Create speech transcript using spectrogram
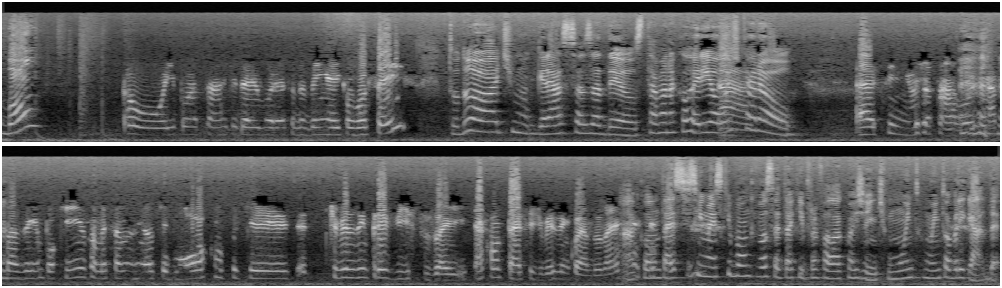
bom? Oi, boa tarde, Débora. Tudo bem aí com vocês? Tudo ótimo, graças a Deus. Tava na correria hoje, ah, Carol? Ah, sim, eu já tava. Hoje atrasei um pouquinho, começamos em outro bloco, porque tivemos imprevistos aí. Acontece de vez em quando, né? Acontece sim, mas que bom que você tá aqui para falar com a gente. Muito, muito obrigada.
